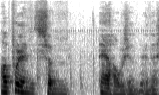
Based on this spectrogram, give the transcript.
I'll put in some air holes in, in this.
